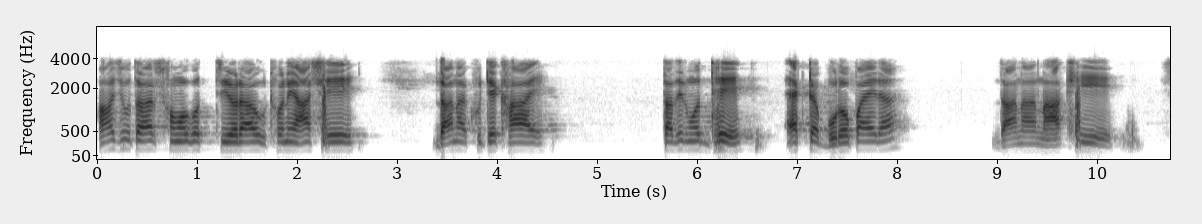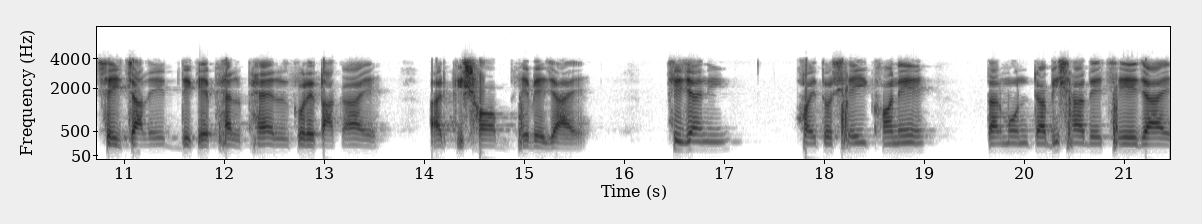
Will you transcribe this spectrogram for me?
আজও তার সমগোত্রীয়রা উঠোনে আসে, দানা খুঁটে খায় তাদের মধ্যে একটা বুড়ো পায়রা দানা না খেয়ে সেই চালের দিকে ফ্যাল ফ্যাল করে তাকায় আর কি সব ভেবে যায়। কি জানি, হয়তো সেই ক্ষণে তার মনটা বিষাদে ছেয়ে যায়।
